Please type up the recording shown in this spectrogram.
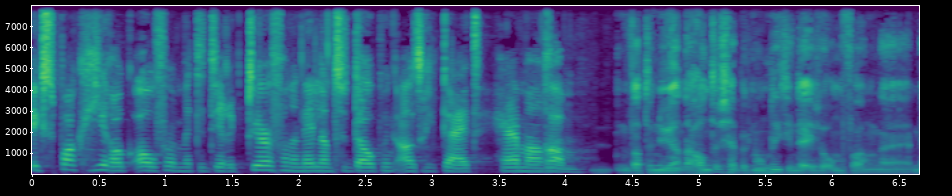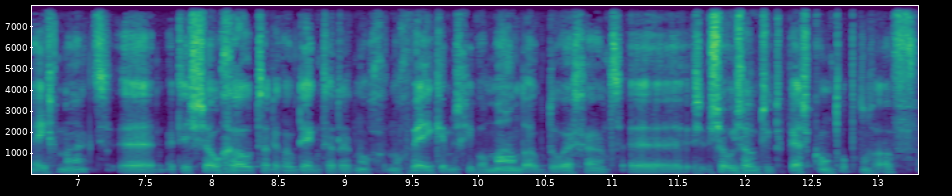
Ik sprak hier ook over met de directeur van de Nederlandse dopingautoriteit, Herman Ram. Wat er nu aan de hand is, heb ik nog niet in deze omvang uh, meegemaakt. Uh, het is zo groot dat ik ook denk dat het nog, nog weken, misschien wel maanden ook doorgaat. Uh, sowieso natuurlijk de pers komt op ons af.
